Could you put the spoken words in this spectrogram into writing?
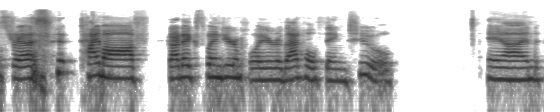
stress, time off, got to explain to your employer, that whole thing too. And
